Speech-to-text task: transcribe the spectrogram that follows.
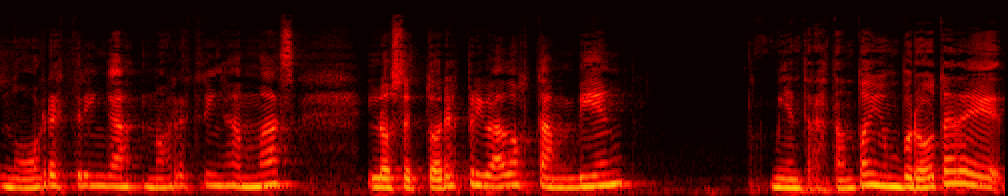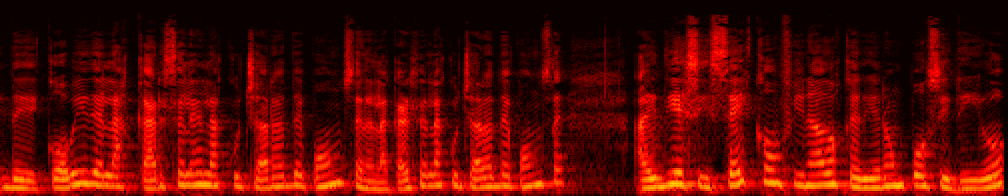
no, restringan, no más. Los sectores privados también Mientras tanto, hay un brote de, de, COVID en las cárceles Las Cucharas de Ponce. En la cárcel Las Cucharas de Ponce hay 16 confinados que dieron positivo.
